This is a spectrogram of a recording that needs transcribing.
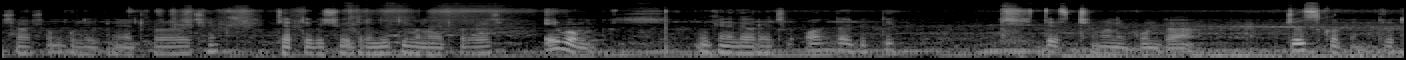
বিষয় সবগুলো এখানে অ্যাড করা রয়েছে। জাতীয় বিশ্ববিদ্যালয়ের নীতিমালা অ্যাড করা রয়েছে এবং এখানে দেওয়া রয়েছে অধ্যায় ভিত্তিক টেস্ট মানে কোনটা চুজ করবেন দ্রুত,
